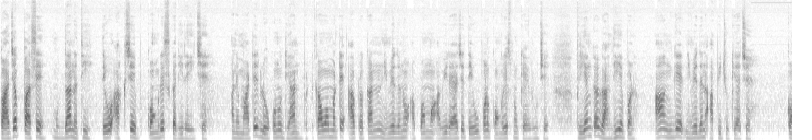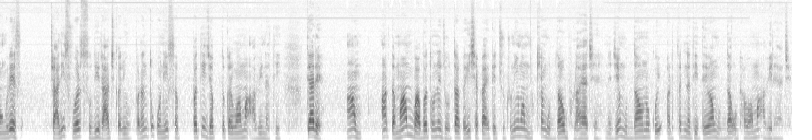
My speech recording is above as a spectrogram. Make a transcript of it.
ભાજપ પાસે મુદ્દા નથી તેવો આક્ષેપ કોંગ્રેસ કરી રહી છે અને માટે જ લોકોનું ધ્યાન ભટકાવવા માટે આ પ્રકારના નિવેદનો આપવામાં આવી રહ્યા છે તેવું પણ કોંગ્રેસનું કહેવું છે. પ્રિયંકા ગાંધીએ પણ આ અંગે નિવેદન આપી ચૂક્યા છે. કોંગ્રેસ ચાલીસ વર્ષ સુધી રાજ કર્યું પરંતુ કોની સંપત્તિ જપ્ત કરવામાં આવી નથી. ત્યારે આમ આ તમામ બાબતોને જોતા કહી શકાય કે ચૂંટણીમાં મુખ્ય મુદ્દાઓ ભૂલાયા છે અને જે મુદ્દાઓનો કોઈ અર્થ જ નથી તેવા મુદ્દા ઉઠાવવામાં આવી રહ્યા છે.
